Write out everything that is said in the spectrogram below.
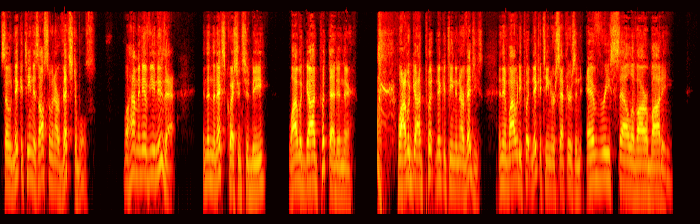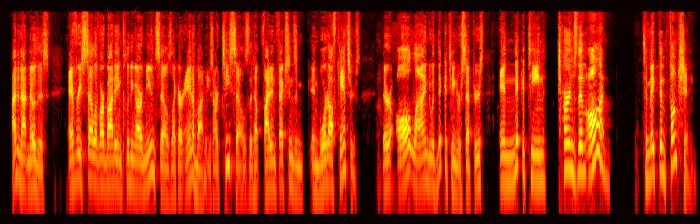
So nicotine is also in our vegetables. Well, how many of you knew that? And then the next question should be, why would God put that in there? why would God put nicotine in our veggies? And then why would he put nicotine receptors in every cell of our body? I did not know this every cell of our body, including our immune cells, like our antibodies, our T cells that help fight infections and, and ward off cancers. They're all lined with nicotine receptors, and nicotine turns them on to make them function.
